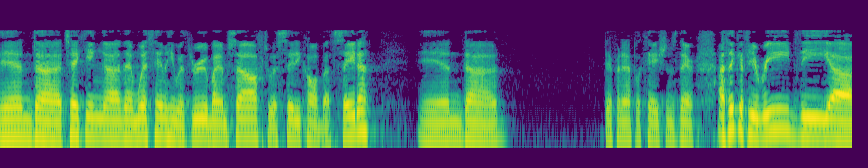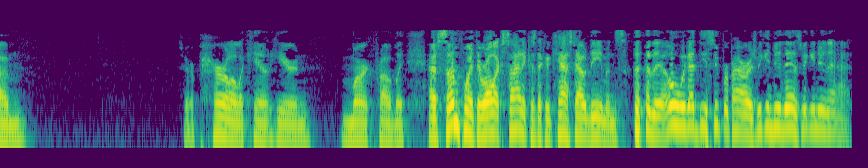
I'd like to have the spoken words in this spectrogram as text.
And uh, taking uh, them with him, he withdrew by himself to a city called Bethsaida. And uh, different applications there. I think if you read the, um, is there a parallel account here in Mark probably? At some point they were all excited because they could cast out demons. they, oh, we got these superpowers. We can do this. We can do that.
